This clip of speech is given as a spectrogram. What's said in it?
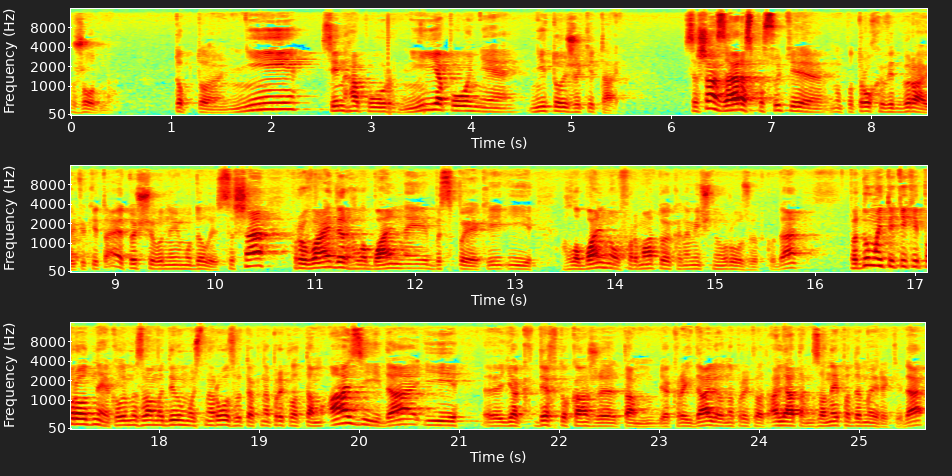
Жодна. Тобто ні Сінгапур, ні Японія, ні той же Китай. США зараз, по суті, ну, потроху відбирають у Китаю те, що вони йому дали. США провайдер глобальної безпеки і глобального формату економічного розвитку. Да? Подумайте тільки про одне, коли ми з вами дивимося на розвиток, наприклад, там Азії, да, і е, як дехто каже, там, як Рейдаліо, наприклад, аля там занепад Америки. Да?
